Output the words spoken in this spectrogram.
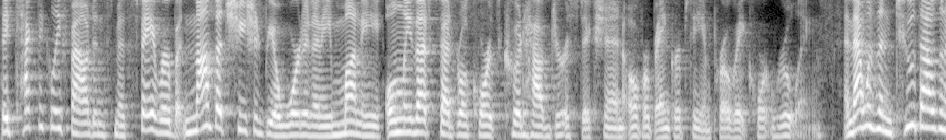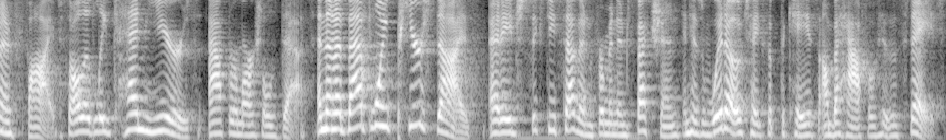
they technically found in Smith's favor, but not that she should be awarded any money, only that federal courts could have jurisdiction over bankruptcy and probate court rulings. And that was in 2005, solidly 10 years after Marshall's death. And then at that point, Pierce dies at age 67 from an infection, and his widow takes up the case on behalf of his estate.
